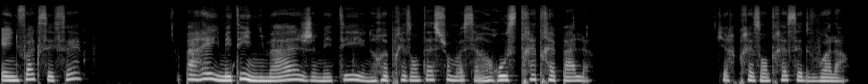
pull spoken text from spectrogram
Et une fois que c'est fait, Pareil, mettez une image, mettez une représentation. Moi, c'est un rose très très pâle qui représenterait cette voix-là.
